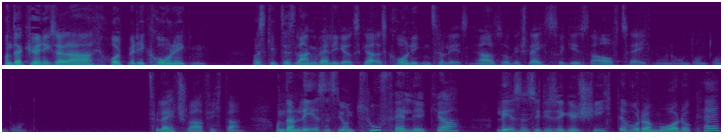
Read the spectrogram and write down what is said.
Und der König sagt, ach, holt mir die Chroniken. Was gibt es Langweiligeres, gell, als Chroniken zu lesen? Ja, so Geschlechtsregister, Aufzeichnungen und, und, und, und. Vielleicht schlafe ich dann. Und dann lesen sie, und zufällig, ja, lesen sie diese Geschichte, wo der Mordecai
